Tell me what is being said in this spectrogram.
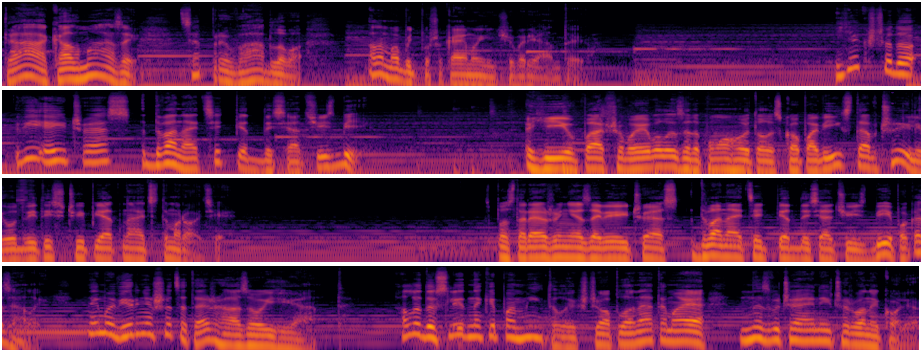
Так, алмази. Це привабливо, але, мабуть, пошукаємо інші варіанти. Як щодо VHS 1256B? Її вперше виявили за допомогою телескопа Віста в Чилі у 2015 році. Спостереження за VHS 1256B показали, Наймовірніше, це теж газовий гігант. Але дослідники помітили, що планета має незвичайний червоний колір.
